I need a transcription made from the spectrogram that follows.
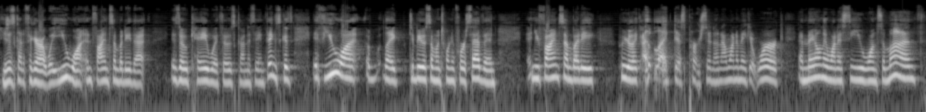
You just got to figure out what you want and find somebody that is okay with those kind of same things. Because if you want, like, to be with someone 24 7 and you find somebody who you're like, I like this person and I want to make it work, and they only want to see you once a month,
